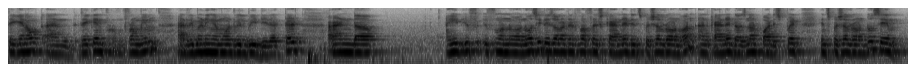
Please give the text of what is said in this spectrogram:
taken out and taken from, from him and remaining amount will be deducted. And uh, if, if no, no seat is allotted for fresh candidate in special round 1 and candidate does not participate in special round 2 same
